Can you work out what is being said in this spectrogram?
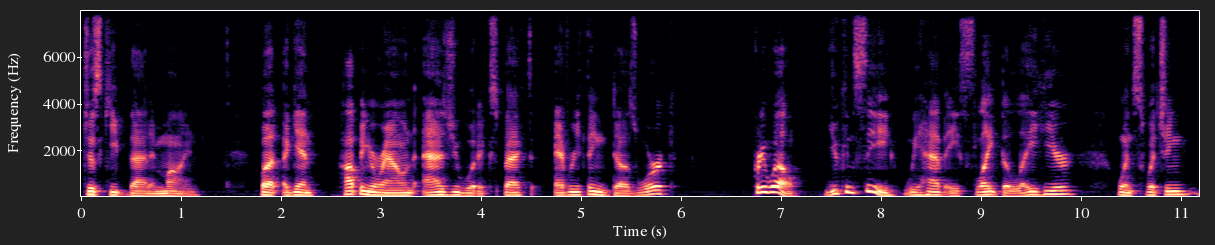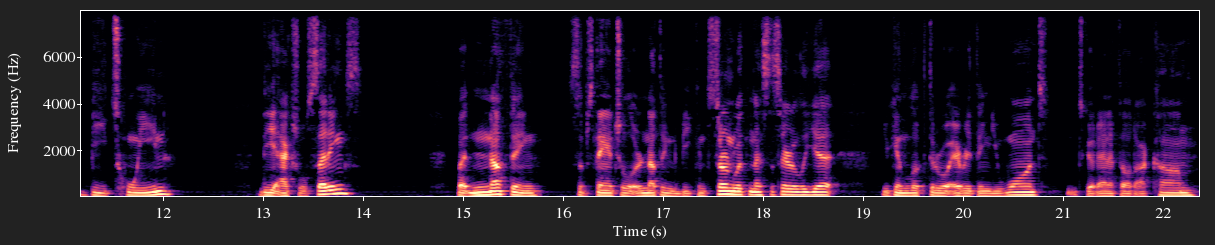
just keep that in mind. But again, hopping around as you would expect, everything does work pretty well. You can see we have a slight delay here when switching between the actual settings, but nothing substantial or nothing to be concerned with necessarily yet. You can look through everything you want. Let's go to NFL.com.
